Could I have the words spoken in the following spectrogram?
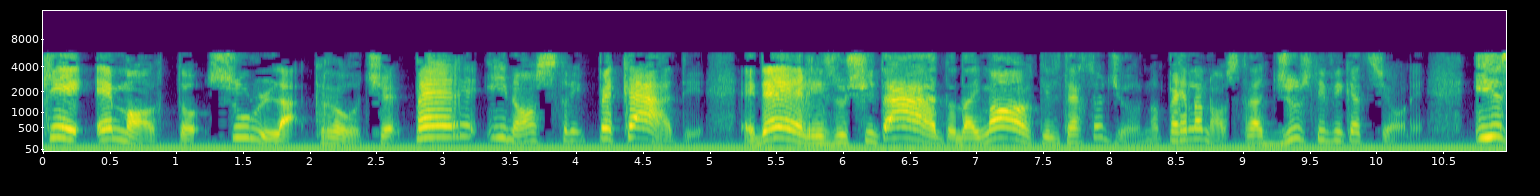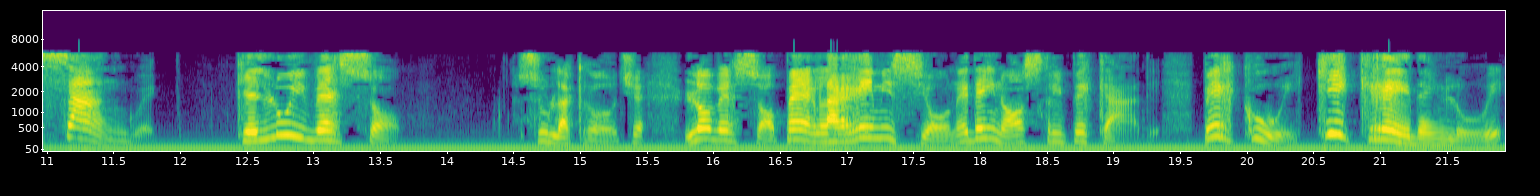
che è morto sulla croce per i nostri peccati ed è risuscitato dai morti il terzo giorno per la nostra giustificazione. Il sangue che lui versò sulla croce lo versò per la remissione dei nostri peccati. Per cui chi crede in lui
